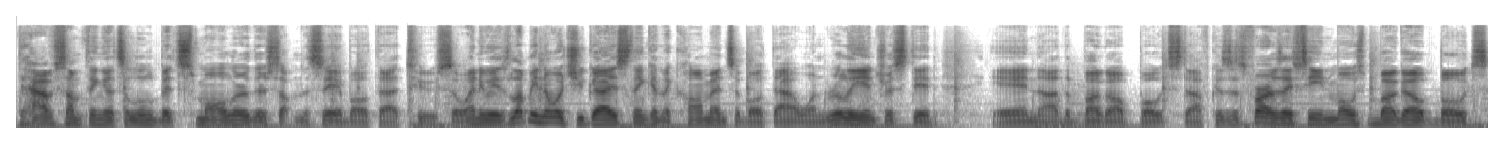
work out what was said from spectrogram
to have something that's a little bit smaller, there's something to say about that too. So anyways, let me know what you guys think in the comments about that one. Really interested in uh, the bug out boat stuff because as far as I've seen most bug out boats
